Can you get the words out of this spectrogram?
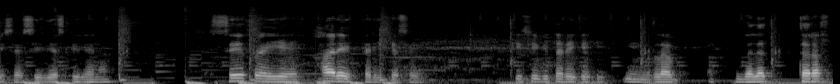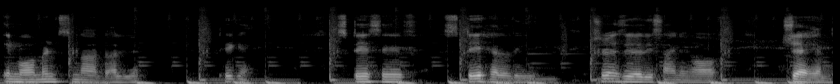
इसे सीरियसली लेना। सेफ़ रहिए हर एक तरीके से। किसी भी तरीके की मतलब गलत तरफ़ इन्वॉलमेंट्स ना डालिए। ठीक है? Stay safe stay healthy Shrey signing off जय हिंद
